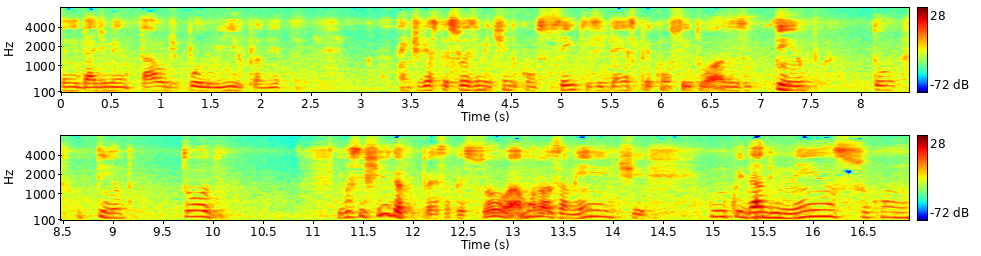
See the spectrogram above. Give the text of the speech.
Sanidade mental de poluir o planeta. A gente vê as pessoas emitindo conceitos, ideias preconceituosas o tempo todo, o tempo todo. E você chega para essa pessoa amorosamente, com um cuidado imenso, com,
